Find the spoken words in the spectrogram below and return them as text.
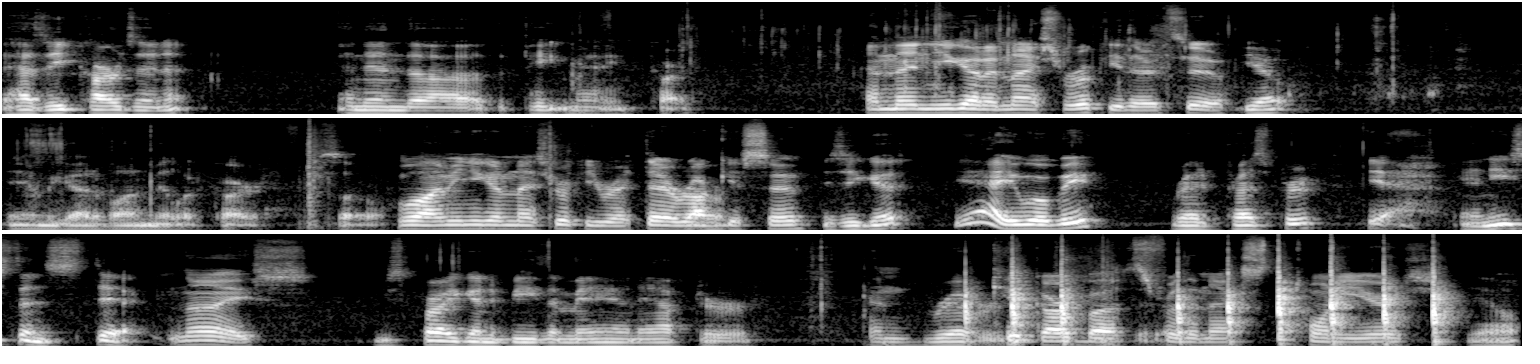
it has eight cards in it, and then the the Peyton Manning card. And then you got a nice rookie there too. Yep. And we got a Von Miller card. So Well, I mean, you got a nice rookie right there, Rocky oh. Sin. is he good? Yeah, he will be. Red press proof Yeah, and Easton Stick. nice. He's probably going to be the man after And Rivers. kick our butts for the next twenty years, Yeah.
